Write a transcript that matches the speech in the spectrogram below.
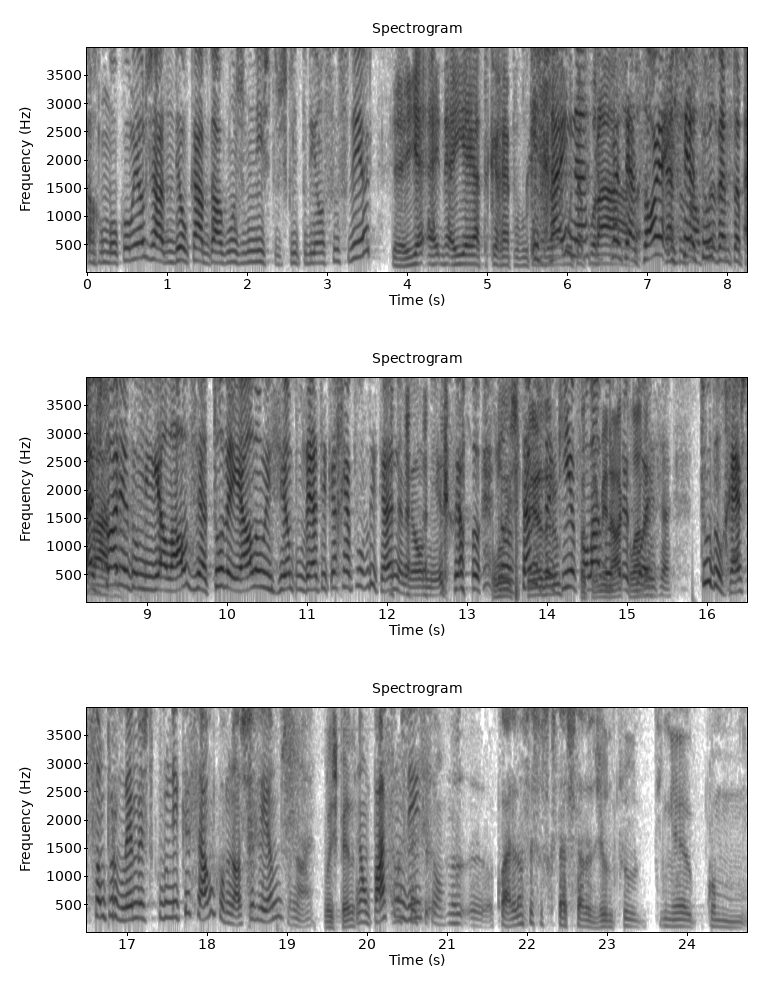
arrumou com ele, já deu cabo de alguns ministros que lhe podiam suceder Aí, é- aí a ética e republicana é muito reina. apurada. Mas é só, isto é tudo. é muito a história do Miguel Alves é toda ela um exemplo de ética republicana, meu amigo. não estamos Pedro, aqui a falar de terminar, outra claro. coisa. Tudo o resto são problemas de comunicação, como nós sabemos, não é? Luís Pedro? Não passam Não se- disso. no- eh, claro, eu não sei se o secretário de Estado adjunto tinha como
